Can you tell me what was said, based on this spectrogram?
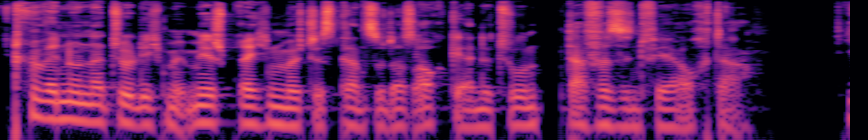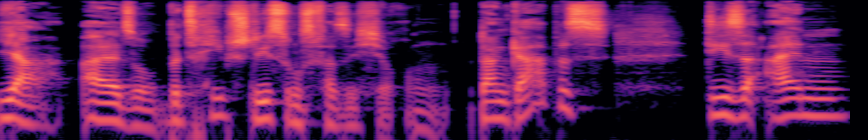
Wenn du natürlich mit mir sprechen möchtest, kannst du das auch gerne tun. Dafür sind wir ja auch da. Ja, also Betriebsschließungsversicherung. Dann gab es diese einen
